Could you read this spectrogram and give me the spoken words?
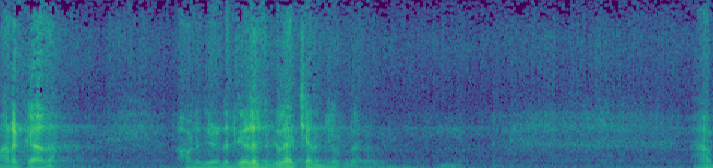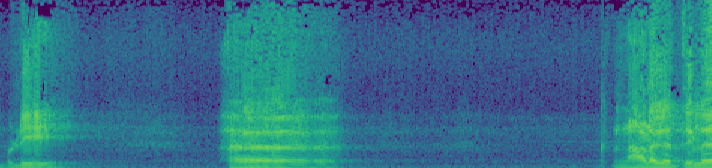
மறக்காதான் அவ்வளோ திட திடத்துக்கு லட்சணம் சொல்கிறார் அப்படி. அப்படி நாடகத்தில்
